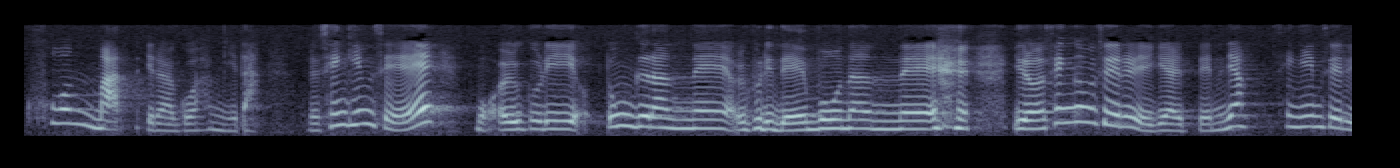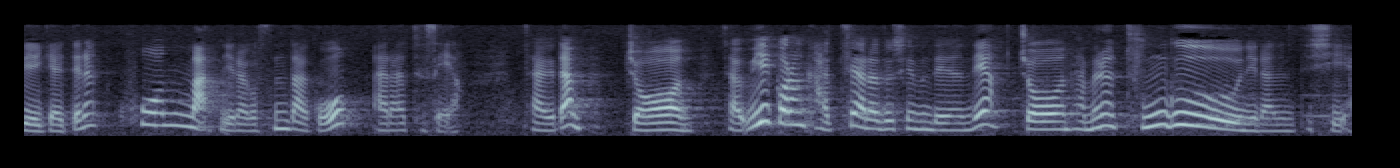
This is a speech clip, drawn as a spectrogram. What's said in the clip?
콘맛이라고 합니다. 생김새, 뭐 얼굴이 동그랗네, 얼굴이 네모났네 이런 생김새를 얘기할 때는요. 생김새를 얘기할 때는 콘맛이라고 쓴다고 알아두세요. 자, 그다음 존. 자, 위에 거랑 같이 알아두시면 되는데요. 존 하면은 둥근이라는 뜻이에요.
